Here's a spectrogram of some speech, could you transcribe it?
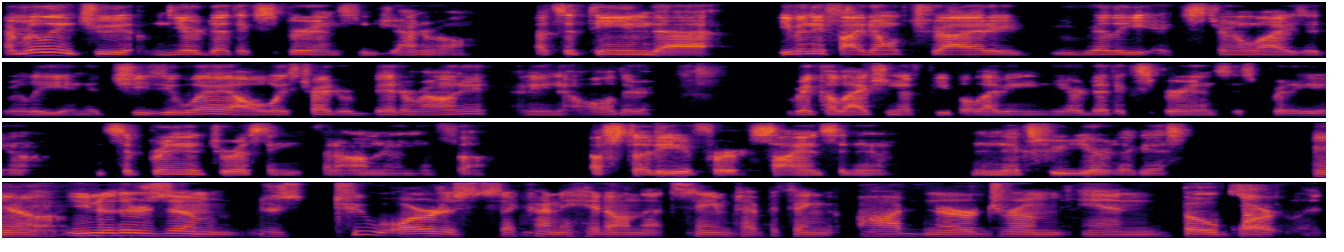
I'm really into near death experience in general. That's a theme that even if I don't try to really externalize it really in a cheesy way, I always try to bit around it. I mean, all the recollection of people having near death experience is pretty, uh, it's a pretty interesting phenomenon of, uh, of study for science in the, in the next few years, I guess. Yeah. You know, there's um there's two artists that kind of hit on that same type of thing, Odd Nerdrum and Bo Bartlett.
